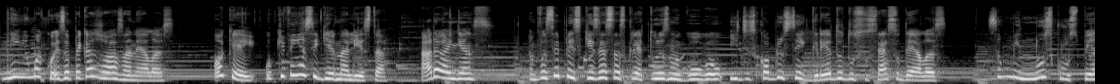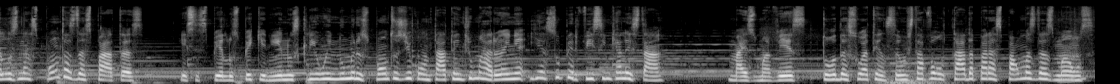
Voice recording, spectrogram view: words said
nenhuma coisa pegajosa nelas. Ok, o que vem a seguir na lista? Aranhas. Você pesquisa essas criaturas no Google e descobre o segredo do sucesso delas. São minúsculos pelos nas pontas das patas. Esses pelos pequeninos criam inúmeros pontos de contato entre uma aranha e a superfície em que ela está. Mais uma vez, toda sua atenção está voltada para as palmas das mãos.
